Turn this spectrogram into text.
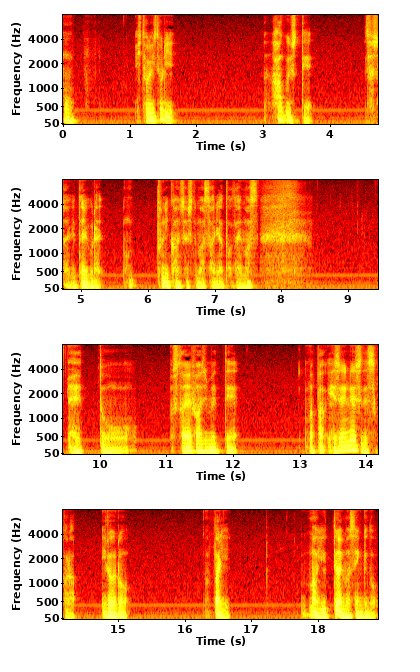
もう一人一人ハグして差し上げたいぐらい本当に感謝してます。ありがとうございます。えー、っとスタイフ始めてやっぱ SNS ですからいろいろやっぱりまあ言ってはいませんけど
